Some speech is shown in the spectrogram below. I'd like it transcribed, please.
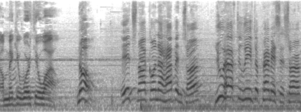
I'll make it worth your while. No, it's not gonna happen, sir. You have to leave the premises, sir.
